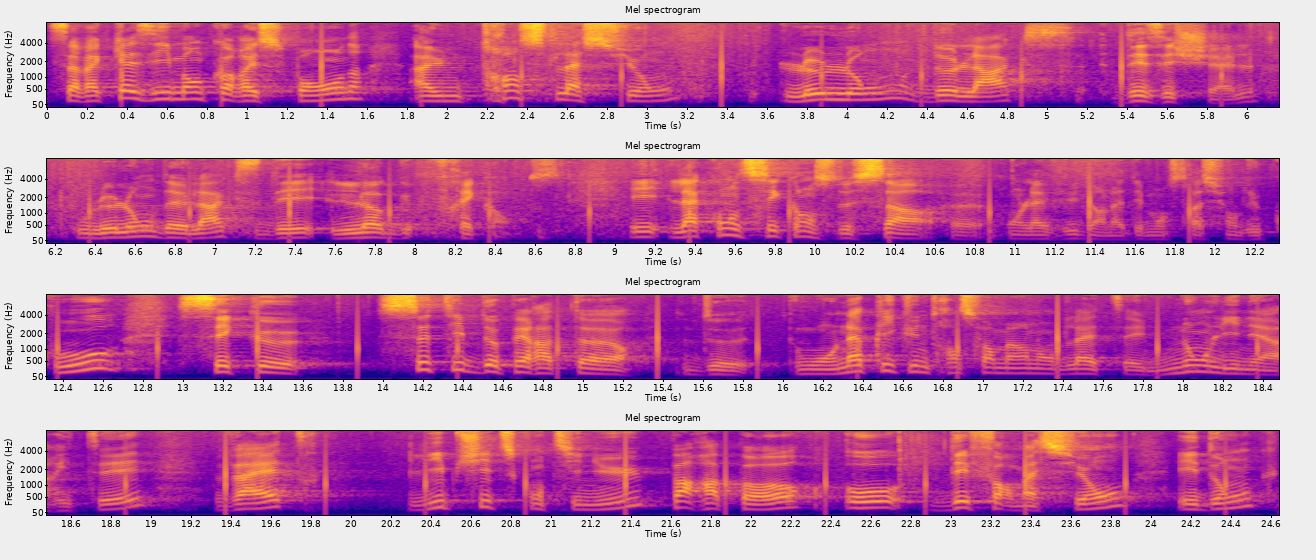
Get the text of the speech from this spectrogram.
ça va quasiment correspondre à une translation le long de l'axe des échelles ou le long de l'axe des log fréquences. Et la conséquence de ça, euh, on l'a vu dans la démonstration du cours, c'est que ce type d'opérateur où on applique une transformée en ondelette et une non-linéarité va être Lipschitz continu par rapport aux déformations et donc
